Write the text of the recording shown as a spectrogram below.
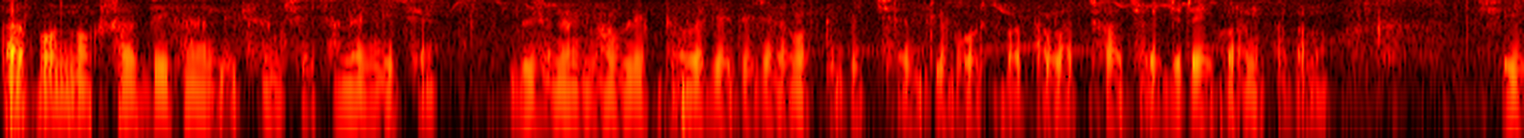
তারপর নকশার যেখানে লিখছেন, সেখানে নিচে দুজনের নাম লিখতে হবে, যে দুজনের মধ্যে বিচ্ছেদ ডিভোর্স বা তালাক, ছাড়াছাড়ি, যেটাই করেন না কেন। সেই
